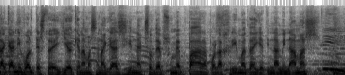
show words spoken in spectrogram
να κάνει βόλτες στο Αιγαίο και να μας αναγκάζει να εξοδέψουμε πάρα πολλά χρήματα για την άμυνά μας. Την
